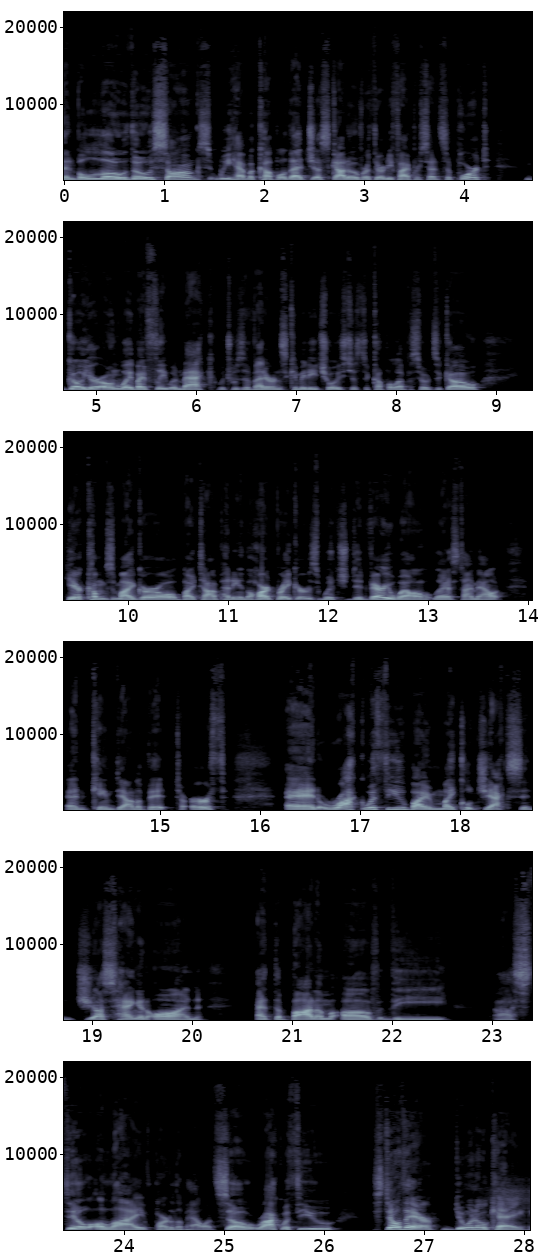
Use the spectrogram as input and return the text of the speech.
Then below those songs, we have a couple that just got over 35% support. Go Your Own Way by Fleetwood Mac, which was a Veterans Committee choice just a couple episodes ago. Here Comes My Girl by Tom Petty and the Heartbreakers, which did very well last time out and came down a bit to earth. And Rock With You by Michael Jackson, just hanging on at the bottom of the uh, Still Alive part of the ballot. So Rock With You, still there, doing okay.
